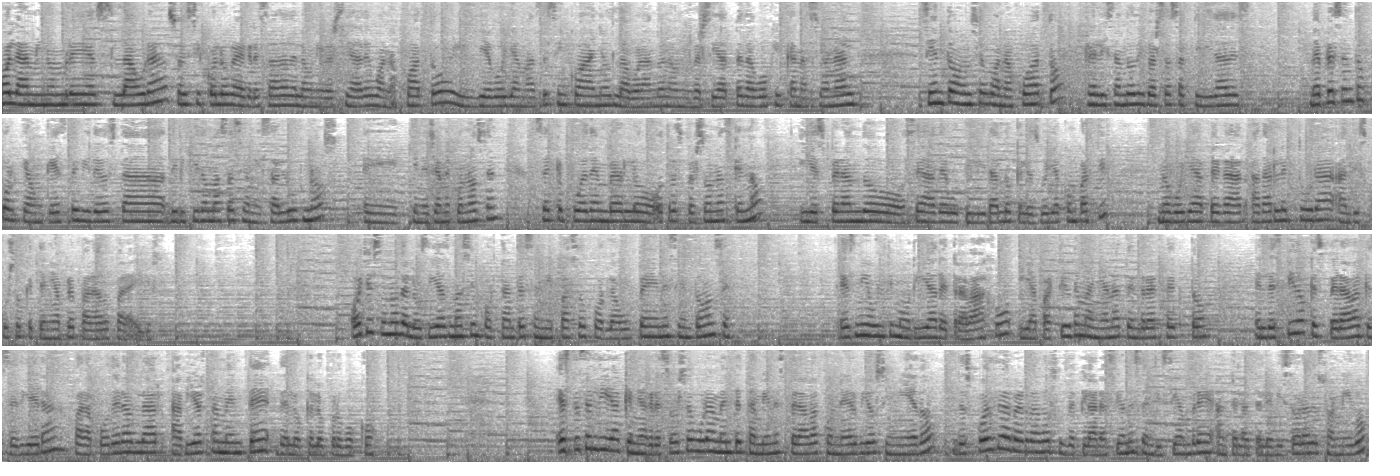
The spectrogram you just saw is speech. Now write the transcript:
Hola, mi nombre es Laura, soy psicóloga egresada de la Universidad de Guanajuato y llevo ya más de cinco años laborando en la Universidad Pedagógica Nacional 111 Guanajuato, realizando diversas actividades. Me presento porque aunque este video está dirigido más hacia mis alumnos, eh, quienes ya me conocen, sé que pueden verlo otras personas que no y esperando sea de utilidad lo que les voy a compartir, me voy a pegar a dar lectura al discurso que tenía preparado para ellos. Hoy es uno de los días más importantes en mi paso por la UPN 111. Es mi último día de trabajo y a partir de mañana tendrá efecto el despido que esperaba que se diera para poder hablar abiertamente de lo que lo provocó. Este es el día que mi agresor seguramente también esperaba con nervios y miedo después de haber dado sus declaraciones en diciembre ante la televisora de su amigo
